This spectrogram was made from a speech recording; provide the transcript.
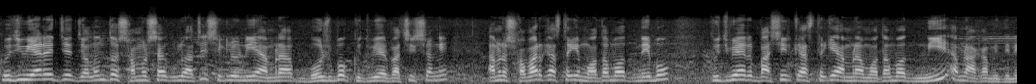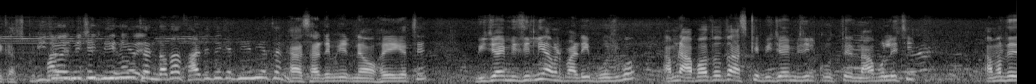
কুচবিহারের যে জ্বলন্ত সমস্যাগুলো আছে সেগুলো নিয়ে আমরা বসবো কুচবিহারবাসীর সঙ্গে। আমরা সবার কাছ থেকে মতামত নেব কুচবিহারবাসীর কাছ থেকে আমরা মতামত নিয়ে আমরা আগামী দিনে কাজ করি। দাদা? সার্টিফিকেট নিয়ে নিয়েছেন? হ্যাঁ সার্টিফিকেট নেওয়া হয়ে গেছে। বিজয় মিছিল নিয়ে আমরা পার্টি বসবো। আমরা আপাতত আজকে বিজয় মিছিল করতে না বলেছি। আমাদের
